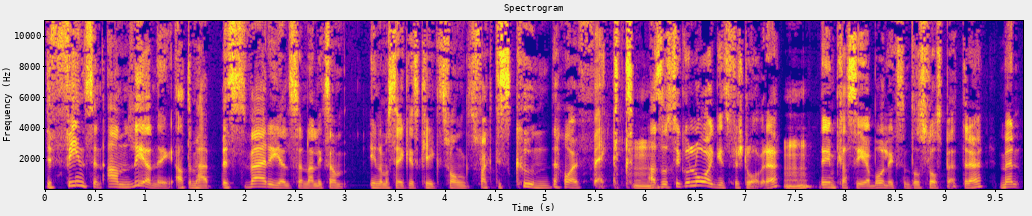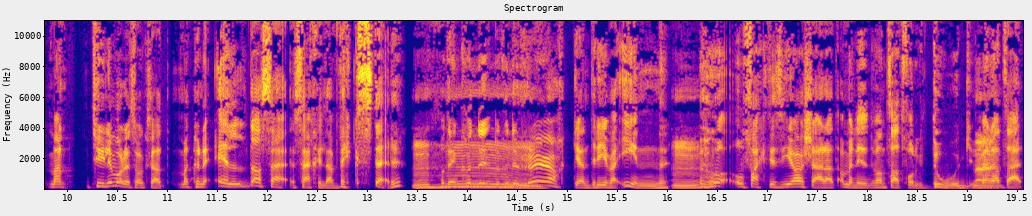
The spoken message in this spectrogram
det finns en anledning att de här besvärjelserna liksom, inom säkerhetskrigsfång faktiskt kunde ha effekt. Mm. Alltså psykologiskt förstår vi det. Det är en placebo, liksom, de slåss bättre. Men man, tydligen var det så också att man kunde elda sär, särskilda växter och den kunde, då kunde Mhm. röken driva in Mm. och, och faktiskt göra så här att, ja, men det var inte så att folk dog, men att så här,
